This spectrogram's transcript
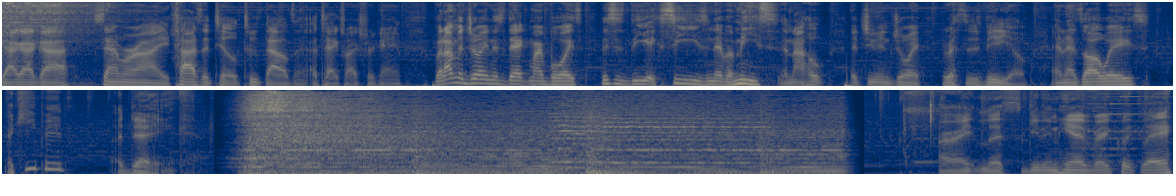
Ga ga ga Samurai Tazatil 2000 attack twice per game. But I'm enjoying this deck, my boys. This is the Xyz Never Miss, and I hope that you enjoy the rest of this video. And as always, I keep it a dank. All right, let's get in here very quickly.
